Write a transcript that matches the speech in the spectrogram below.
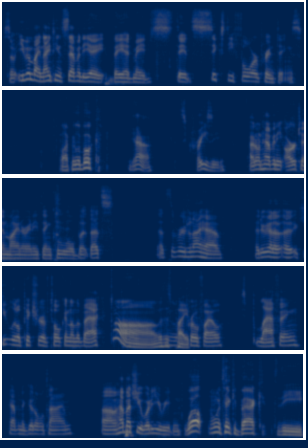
So even by 1978, they had made they had 64 printings. Popular book. Yeah, it's crazy. I don't have any art in mine or anything cool, but that's that's the version I have. I do got a, a cute little picture of Tolkien on the back. Aw, with his pipe. profile. He's laughing, having a good old time. Uh, how about you? What are you reading? well, I'm going to take you back to the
